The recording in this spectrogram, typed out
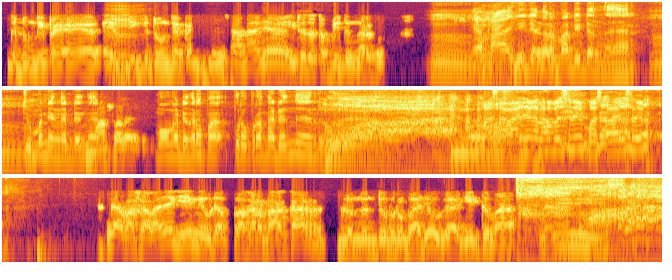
gedung DPR eh di gedung DPRD sananya itu tetap didengar kok. Hmm. Ya pak didengar mah didengar. Cuman yang ngedengar Masalah mau ngedengar apa pura-pura nggak denger. Masalahnya kenapa Slim? Masalahnya Slim. nggak masalahnya gini udah bakar-bakar belum tentu berubah juga gitu pak. Nah,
